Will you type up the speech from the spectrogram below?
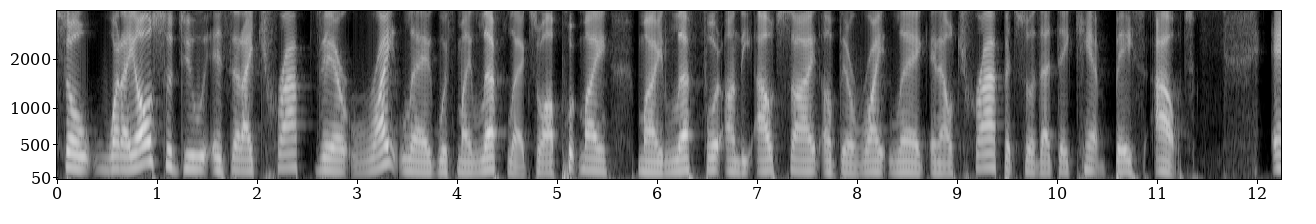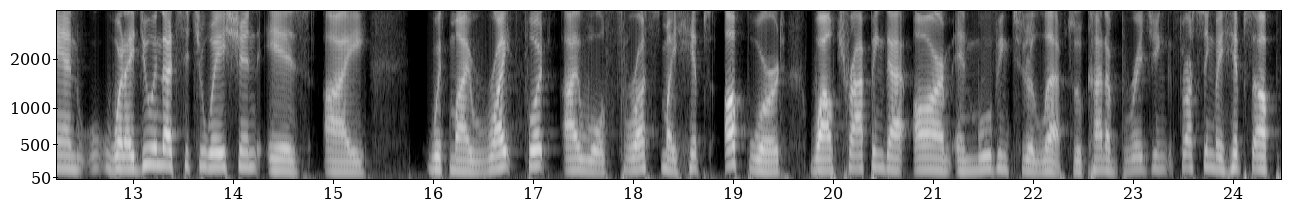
So what I also do is that I trap their right leg with my left leg. So I'll put my my left foot on the outside of their right leg and I'll trap it so that they can't base out. And what I do in that situation is I with my right foot, I will thrust my hips upward while trapping that arm and moving to the left. So, kind of bridging, thrusting my hips up.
